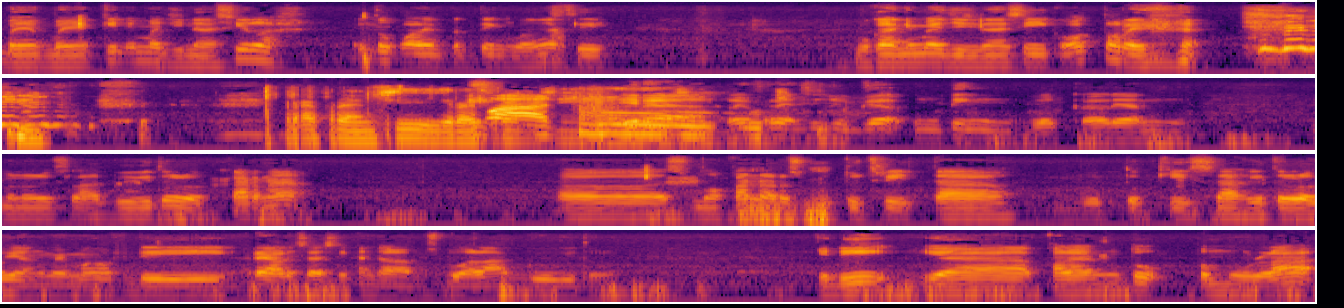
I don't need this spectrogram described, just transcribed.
banyak-banyakin imajinasi lah. Itu paling penting banget sih. Bukan imajinasi kotor ya. Referensi, referensi. Waduh. Ya, referensi juga penting buat kalian menulis lagu gitu loh. Karena eh, semua kan harus butuh cerita, butuh kisah gitu loh yang memang harus direalisasikan dalam sebuah lagu gitu loh. Jadi ya kalian untuk pemula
